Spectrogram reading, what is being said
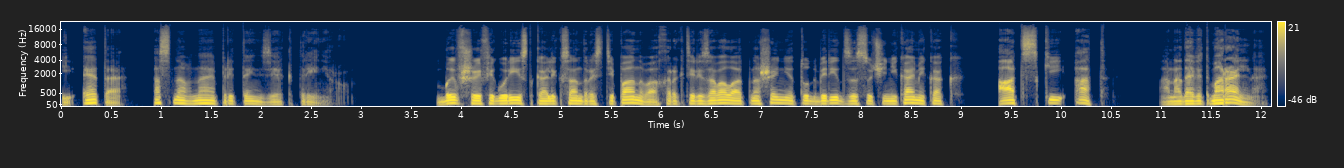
И это основная претензия к тренеру. Бывшая фигуристка Александра Степанова охарактеризовала отношения Тутберидзе с учениками как «адский ад». Она давит морально,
